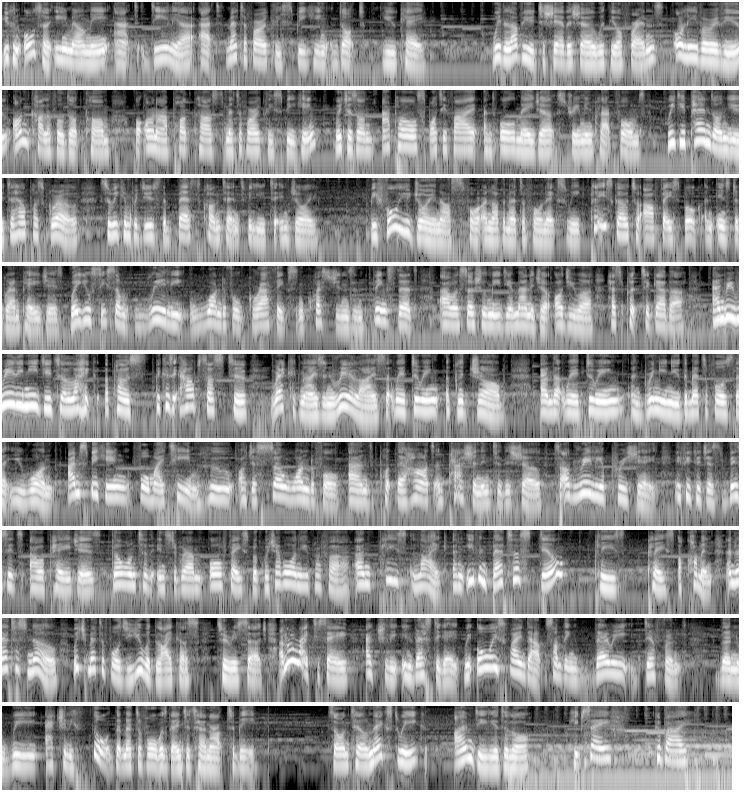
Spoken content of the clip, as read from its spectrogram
You can also email me at delia at metaphoricallyspeaking.uk. We'd love you to share the show with your friends or leave a review on colourful.com or on our podcast Metaphorically Speaking, which is on Apple, Spotify, and all major streaming platforms. We depend on you to help us grow so we can produce the best content for you to enjoy. Before you join us for another metaphor next week, please go to our Facebook and Instagram pages where you'll see some really wonderful graphics and questions and things that our social media manager, Odua, has put together. And we really need you to like the posts because it helps us to recognize and realize that we're doing a good job and that we're doing and bringing you the metaphors that you want. I'm speaking for my team who are just so wonderful and put their heart and passion into this show. So I'd really appreciate if you could just visit our pages, go onto the Instagram or Facebook, whichever one you prefer, and please like, and even better still, please place a comment and let us know which metaphors you would like us to research. And I like to say, actually, investigate. We always find out something very different than we actually thought the metaphor was going to turn out to be. So until next week, I'm Delia Delore. Keep safe. Goodbye.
